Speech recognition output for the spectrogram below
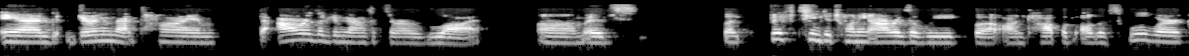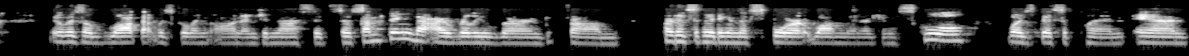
And during that time, the hours of gymnastics are a lot. Um, it's like 15 to 20 hours a week, but on top of all the schoolwork, there was a lot that was going on in gymnastics. So something that I really learned from participating in the sport while managing school was discipline and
